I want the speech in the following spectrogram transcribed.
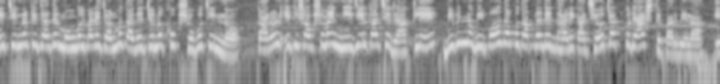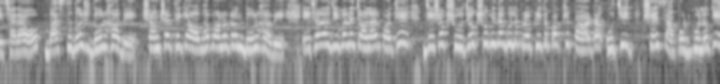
এই চিহ্নটি যাদের মঙ্গলবারে জন্ম, তাদের জন্য খুব শুভ চিহ্ন। কারণ এটি সবসময় নিজের কাছে রাখলে বিভিন্ন বিপদ, আপদ আপনাদের ধারে কাছেও চট করে আসতে পারবে না। এছাড়াও বাস্তুদোষ দূর হবে, সংসার থেকে অভাব অনটন দূর হবে। এছাড়াও জীবনে চলার পথে যেসব সুযোগ সুবিধাগুলো প্রকৃতপক্ষে পাওয়াটা উচিত, সেই সাপোর্টগুলোকে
